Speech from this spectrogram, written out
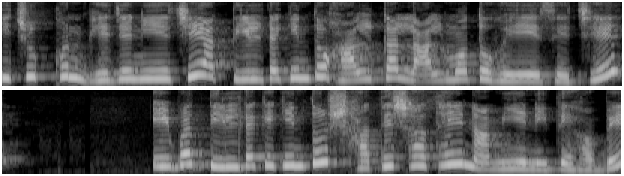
কিছুক্ষণ ভেজে নিয়েছি আর তিলটা কিন্তু হালকা লাল মতো হয়ে এসেছে। এবার তিলটাকে কিন্তু সাথে সাথেই নামিয়ে নিতে হবে।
